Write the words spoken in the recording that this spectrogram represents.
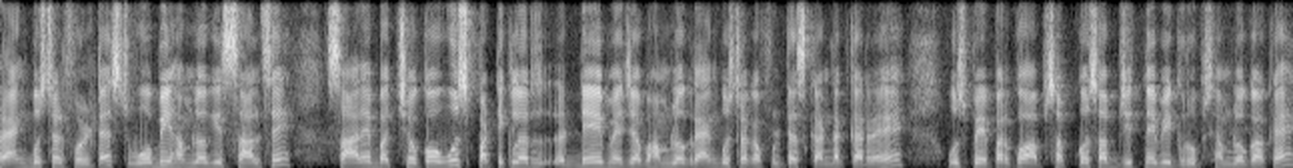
rank booster full test वो भी हम लोग इस साल से सारे बच्चों को उस पर्टिकुलर डे में जब हम लोग रैंक बूस्टर का फुल टेस्ट कंडक्ट कर रहे हैं, उस पेपर को आप सबको, सब जितने भी ग्रुप्स हम लोग का कहें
